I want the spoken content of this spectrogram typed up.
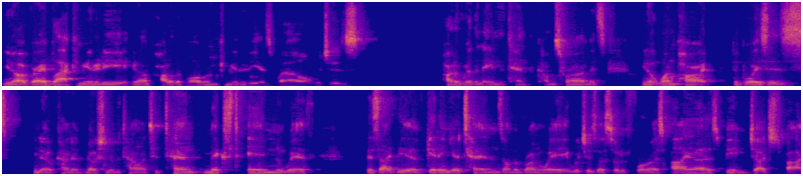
you know, a very black community. You know, I'm part of the ballroom community as well, which is part of where the name the tenth comes from. It's, you know, one part Du Bois's, you know, kind of notion of a talented tenth mixed in with this idea of getting your tens on the runway, which is a sort of for us by us, being judged by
